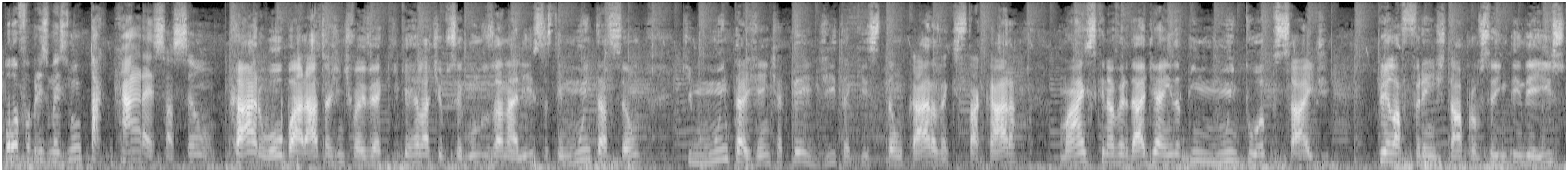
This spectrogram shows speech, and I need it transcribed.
Pô, Fabrício, mas não tá cara essa ação? Caro ou barato, a gente vai ver aqui que é relativo. Segundo os analistas, tem muita ação que muita gente acredita que estão caras, né, que está cara, mas que na verdade ainda tem muito upside pela frente, tá? Para você entender isso,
